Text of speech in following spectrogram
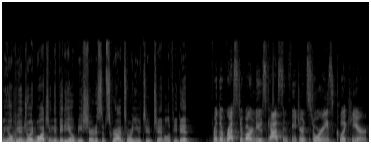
We hope you enjoyed watching the video. Be sure to subscribe to our YouTube channel if you did. For the rest of our newscasts and featured stories, click here.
